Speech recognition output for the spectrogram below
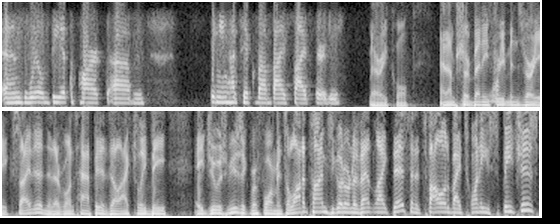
and we'll be at the park um, singing Hatikva by 5:30. Very cool. And I'm sure Benny yeah. Friedman's very excited and that everyone's happy that there'll actually be a Jewish music performance. A lot of times you go to an event like this and it's followed by 20 speeches.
